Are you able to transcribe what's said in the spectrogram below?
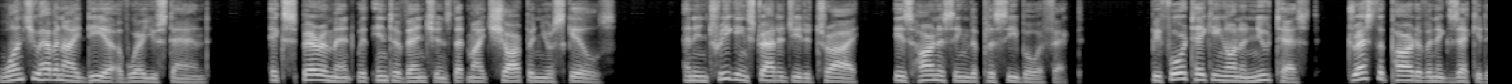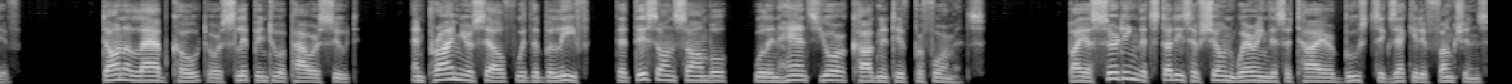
Once you have an idea of where you stand, experiment with interventions that might sharpen your skills. An intriguing strategy to try is harnessing the placebo effect. Before taking on a new test, dress the part of an executive. Don a lab coat or slip into a power suit, and prime yourself with the belief that this ensemble will enhance your cognitive performance. By asserting that studies have shown wearing this attire boosts executive functions,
